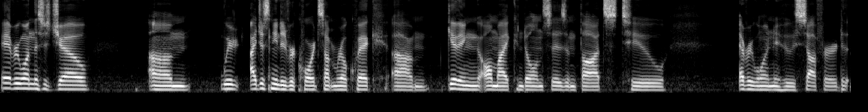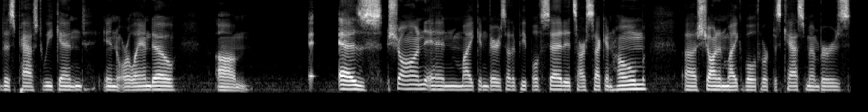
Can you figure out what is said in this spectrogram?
Hey everyone, this is Joe. Um, we're I just needed to record something real quick, um, giving all my condolences and thoughts to everyone who suffered this past weekend in Orlando. Um, as Sean and Mike and various other people have said, it's our second home. Uh, Sean and Mike both worked as cast members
